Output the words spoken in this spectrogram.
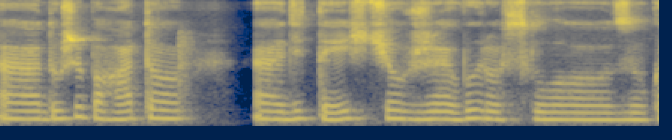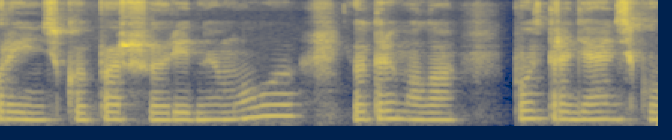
е, дуже багато дітей, що вже виросло з українською першою рідною мовою і отримало пострадянську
